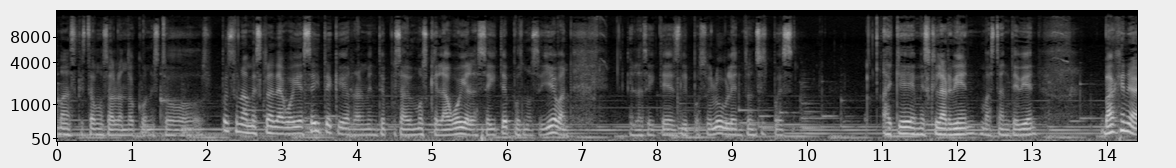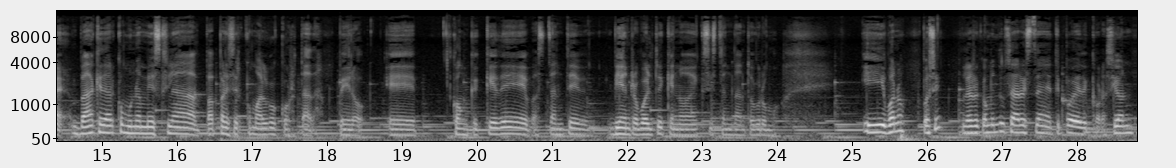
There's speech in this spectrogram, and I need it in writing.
Más que estamos hablando con esto pues una mezcla de agua y aceite que realmente pues sabemos que el agua y el aceite pues no se llevan. El aceite es liposoluble entonces pues hay que mezclar bien bastante bien va a generar va a quedar como una mezcla va a parecer como algo cortada pero eh, con que quede bastante bien revuelto y que no exista tanto grumo y bueno, pues sí, les recomiendo usar este tipo de decoración.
